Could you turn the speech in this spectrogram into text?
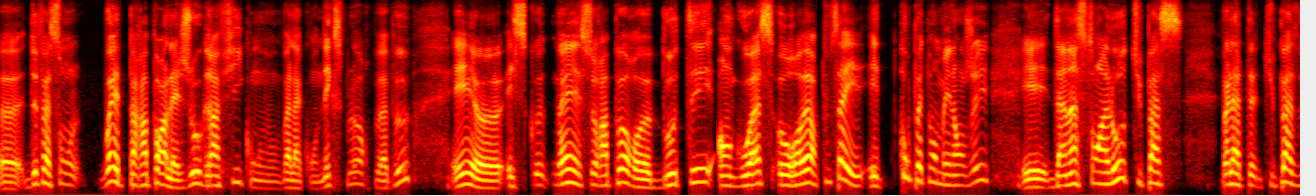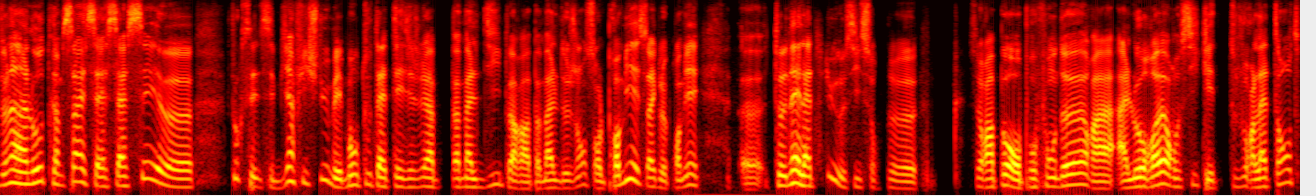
euh, de façon. Ouais, par rapport à la géographie qu'on voilà, qu'on explore peu à peu, et, et ce, que, ouais, ce rapport beauté, angoisse, horreur, tout ça est, est complètement mélangé. Et d'un instant à l'autre, tu passes, voilà, tu passes de l'un à l'autre comme ça, et c'est assez. euh, je trouve que c'est- bien fichu, mais bon, tout a été déjà pas mal dit par euh, pas mal de gens sur le premier. C'est vrai que le premier euh, tenait là-dessus aussi, sur ce, ce rapport aux profondeurs, à, à l'horreur aussi, qui est toujours latente.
